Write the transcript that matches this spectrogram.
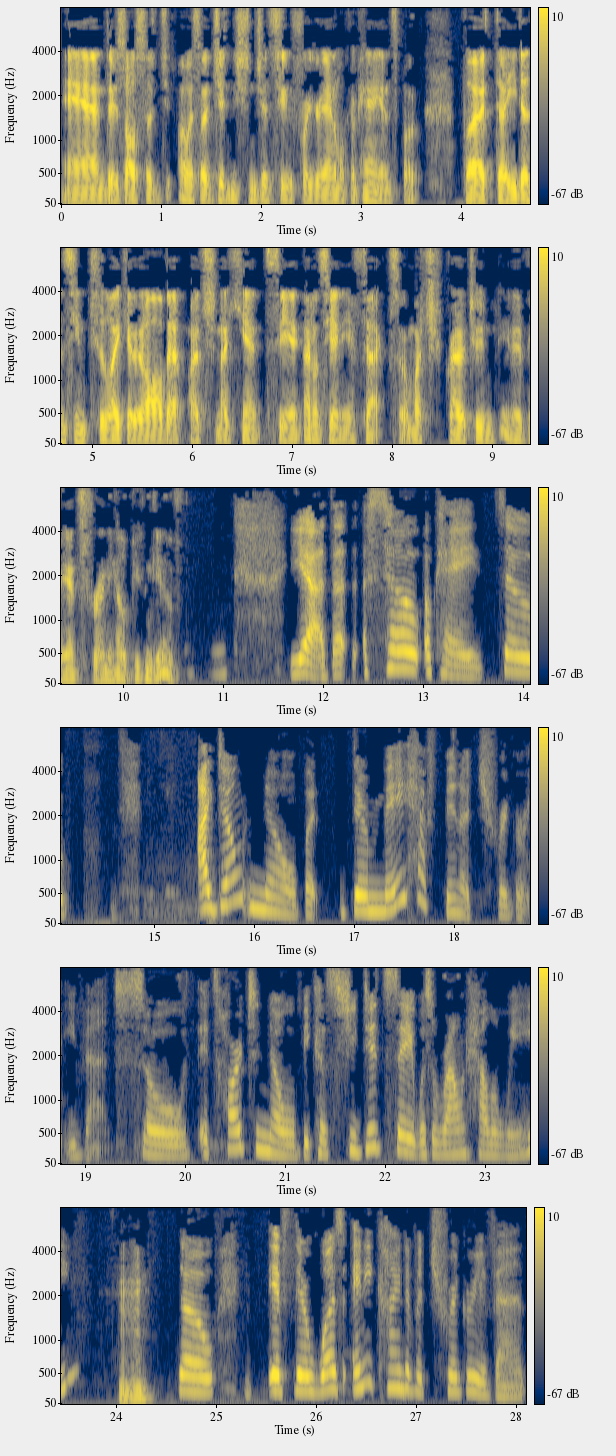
and there's also oh, it's a Shinjitsu for your animal companions book, but uh, he doesn't seem to like it at all that much, and I can't see I don't see any effect. So much gratitude in advance for any help you can give. Yeah. That, so okay. So I don't know, but there may have been a trigger event. So it's hard to know because she did say it was around Halloween. Mm-hmm. So if there was any kind of a trigger event,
